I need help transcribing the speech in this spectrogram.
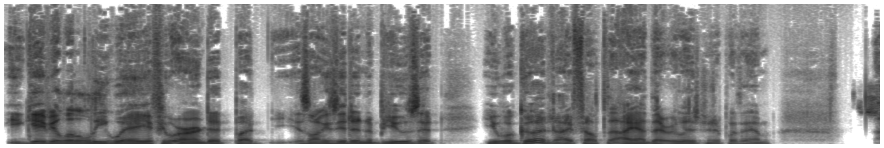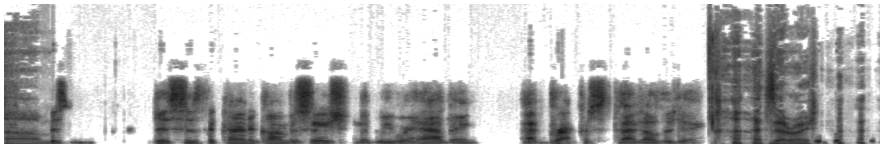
He gave you a little leeway if you earned it, but as long as you didn't abuse it, you were good. I felt that I had that relationship with him. Um, This, this is the kind of conversation that we were having at breakfast that other day. is that right?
